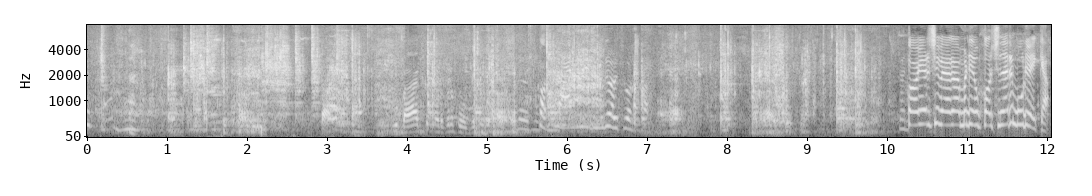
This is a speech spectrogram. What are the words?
ഈ ബാക്ക് കൊടുത്തിട്ട് തൂക്കി കോഴിയടിച്ച് വേകാൻ വേണ്ടി നമുക്ക് കുറച്ച് നേരം മൂടി വെക്കാം.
